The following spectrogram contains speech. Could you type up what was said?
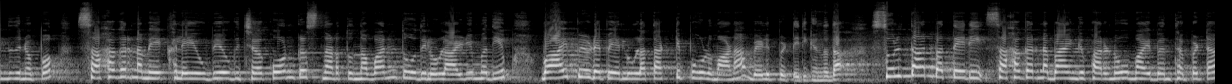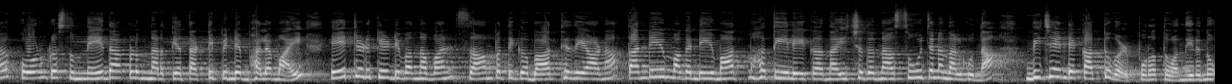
എന്നതിനൊപ്പം സഹകരണ മേഖലയെ ഉപയോഗിച്ച് കോൺഗ്രസ് നടത്തുന്ന വൻതോതിലുള്ള അഴിമതിയും വായ്പയുടെ പേരിലുള്ള തട്ടിപ്പുകളുമാണ് വെളിപ്പെട്ടിരിക്കുന്നത്. സുൽത്താൻ ബത്തേരി സഹകരണ ബാങ്ക് ഭരണവുമായി ബന്ധപ്പെട്ട് കോൺഗ്രസും നേതാക്കളും നടത്തിയ തട്ടിപ്പിന്റെ ഫലമായി ഏറ്റെടുക്കേണ്ടി വന്ന വൻ സാമ്പത്തിക ബാധ്യതയാണ് തന്റെയും മകന്റെയും ആത്മഹത്യയിലേക്ക് നയിച്ചതെന്ന സൂചന നൽകുന്ന വിജയന്റെ കത്തുകൾ പുറത്തു വന്നിരുന്നു.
